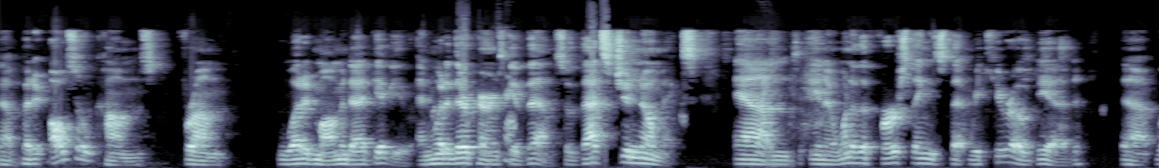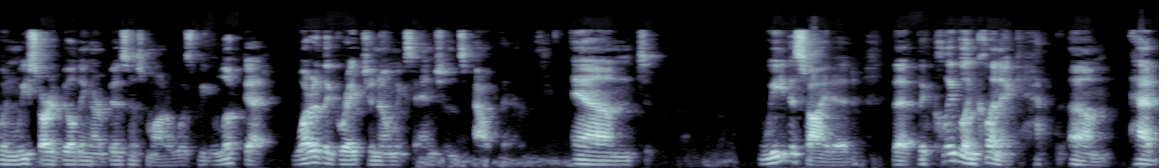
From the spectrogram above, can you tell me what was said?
uh, but it also comes from what did mom and dad give you and what did their parents give them. So that's genomics. And, you know, one of the first things that Recuro did uh, when we started building our business model was we looked at what are the great genomics engines out there. And we decided that the Cleveland Clinic um, had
